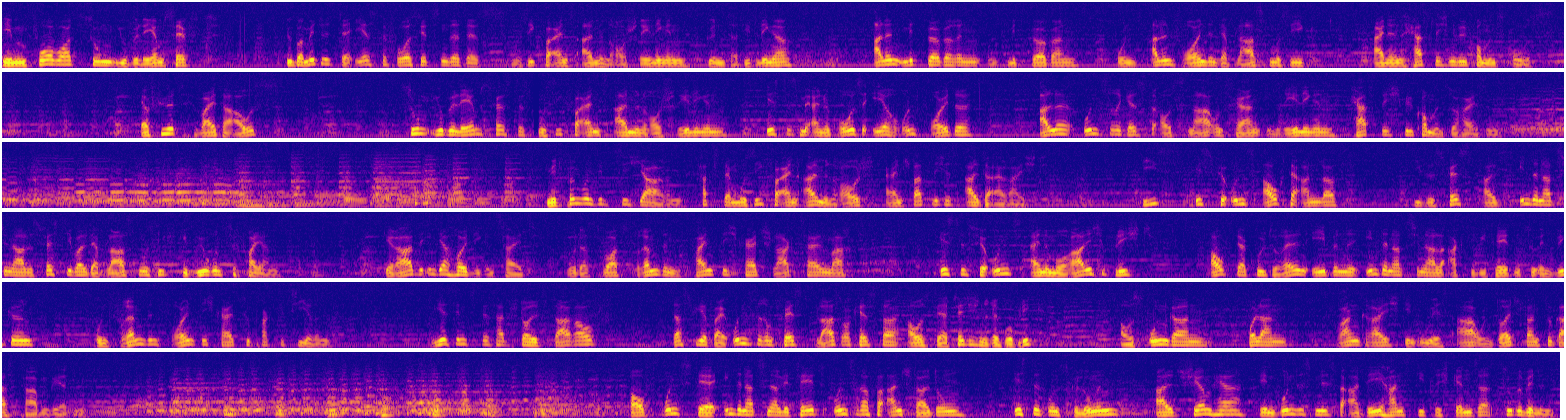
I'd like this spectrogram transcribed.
Im Vorwort zum Jubiläumsheft übermittelt der erste Vorsitzende des Musikvereins Almenrausch-Rehlingen, Günther Dietlinger, allen Mitbürgerinnen und Mitbürgern und allen Freunden der Blasmusik einen herzlichen Willkommensgruß. Er führt weiter aus, zum Jubiläumsfest des Musikvereins Almenrausch-Rehlingen ist es mir eine große Ehre und Freude, alle unsere Gäste aus nah und fern in Rehlingen herzlich willkommen zu heißen. Mit 75 Jahren hat der Musikverein Almenrausch ein stattliches Alter erreicht. Dies ist für uns auch der Anlass, dieses Fest als internationales Festival der Blasmusik gebührend zu feiern. Gerade in der heutigen Zeit, wo das Wort Fremdenfeindlichkeit Schlagzeilen macht, ist es für uns eine moralische Pflicht, auf der kulturellen Ebene internationale Aktivitäten zu entwickeln und Fremdenfreundlichkeit zu praktizieren. Wir sind deshalb stolz darauf, dass wir bei unserem Fest Blasorchester aus der Tschechischen Republik, aus Ungarn, Holland, Frankreich, den USA und Deutschland zu Gast haben werden. Aufgrund der Internationalität unserer Veranstaltung ist es uns gelungen, als Schirmherr den Bundesminister AD Hans-Dietrich Genser zu gewinnen.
